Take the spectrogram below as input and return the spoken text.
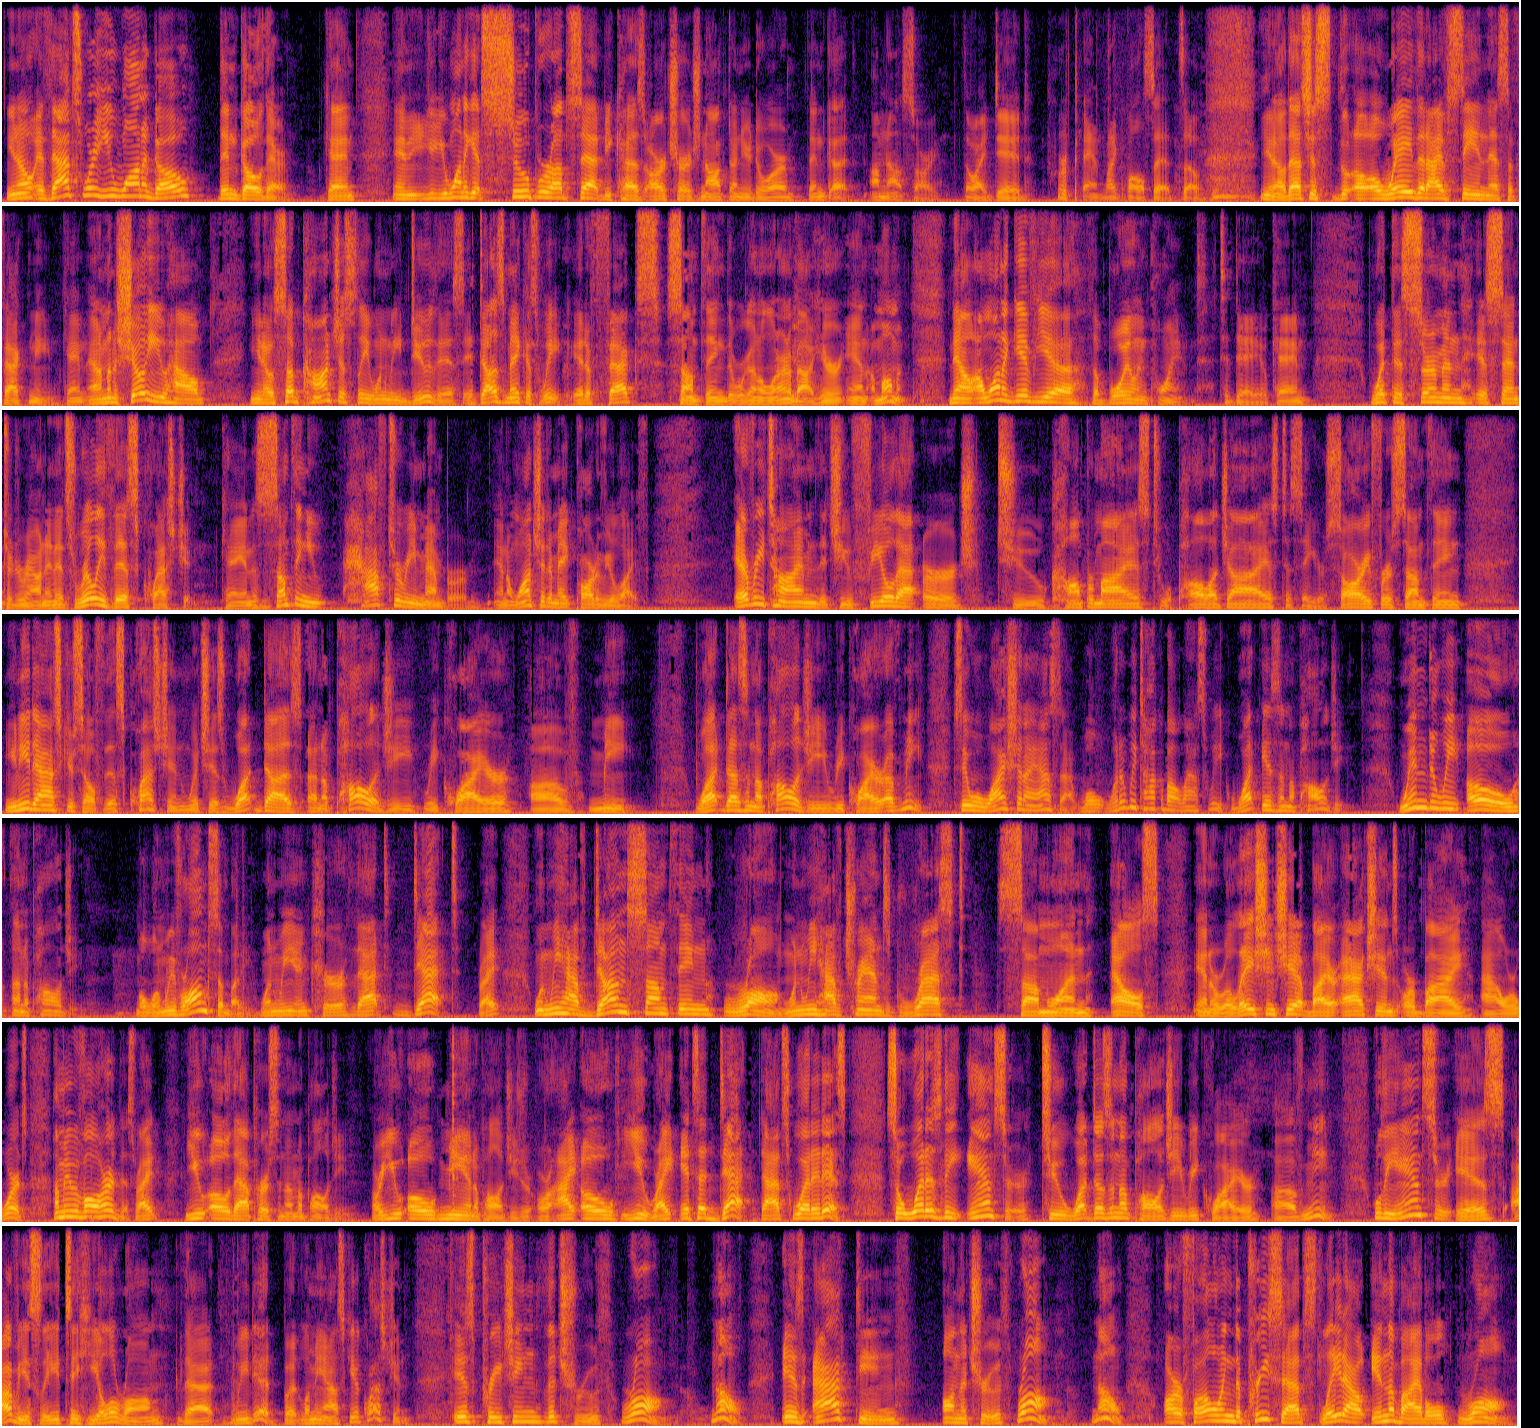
You know, if that's where you want to go, then go there. Okay? And you, you want to get super upset because our church knocked on your door, then good. I'm not sorry, though I did repent, like Paul said. So, you know, that's just a, a way that I've seen this affect me. Okay? And I'm going to show you how you know, subconsciously when we do this, it does make us weak. It affects something that we're going to learn about here in a moment. Now, I want to give you the boiling point today, okay? What this sermon is centered around, and it's really this question, okay? And this is something you have to remember, and I want you to make part of your life. Every time that you feel that urge to compromise, to apologize, to say you're sorry for something, you need to ask yourself this question, which is what does an apology require of me? What does an apology require of me? You say, well, why should I ask that? Well, what did we talk about last week? What is an apology? When do we owe an apology? Well, when we've wronged somebody, when we incur that debt, right? When we have done something wrong, when we have transgressed someone else in a relationship by our actions or by our words. I mean, we've all heard this, right? You owe that person an apology, or you owe me an apology, or I owe you, right? It's a debt. That's what it is. So, what is the answer to what does an apology require of me? Well, the answer is obviously to heal a wrong that we did. But let me ask you a question Is preaching the truth wrong? No. Is acting on the truth wrong? No. Are following the precepts laid out in the Bible wrong?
